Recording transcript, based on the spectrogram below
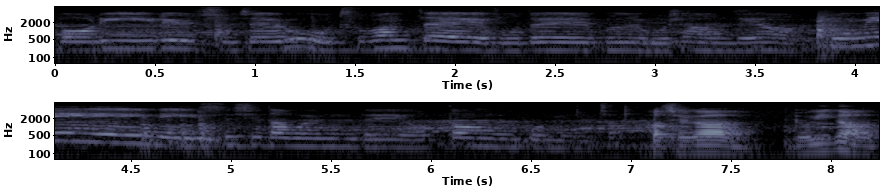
머리를 주제로 두 번째 모델분을 모셨는데요. 고민이 있으시다고 했는데 어떤 고민이죠? 아, 제가 여기가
